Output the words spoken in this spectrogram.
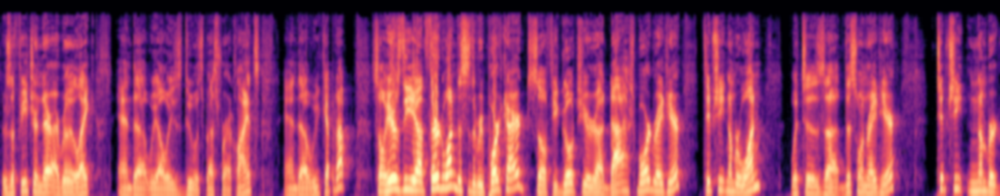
There's a feature in there I really like, and uh, we always do what's best for our clients. And uh, we kept it up. So here's the uh, third one. This is the report card. So if you go to your uh, dashboard right here, tip sheet number one, which is uh, this one right here. Tip sheet number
